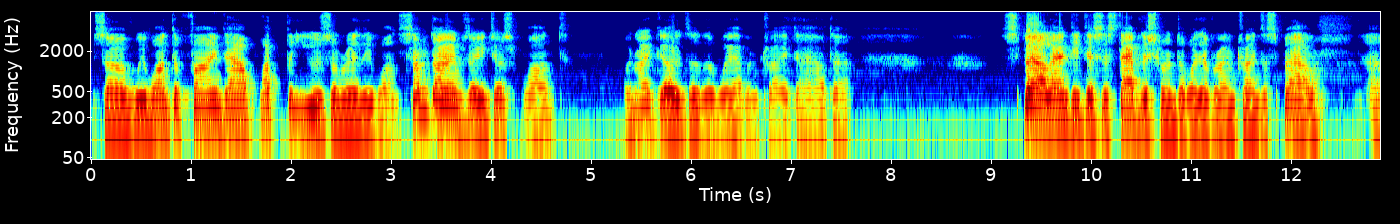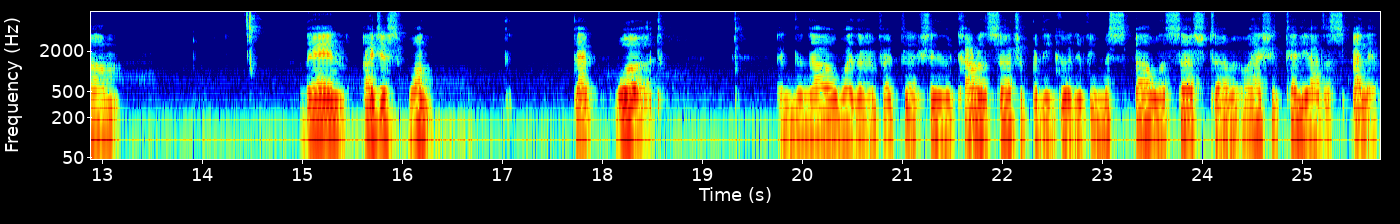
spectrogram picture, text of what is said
so we want to find out what the user really wants. Sometimes they just want, when I go to the web and try to how to spell anti-disestablishment or whatever I'm trying to spell, um, then I just want that word and to know whether, in fact, actually the current search are pretty good. If you misspell the search term, it will actually tell you how to spell it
